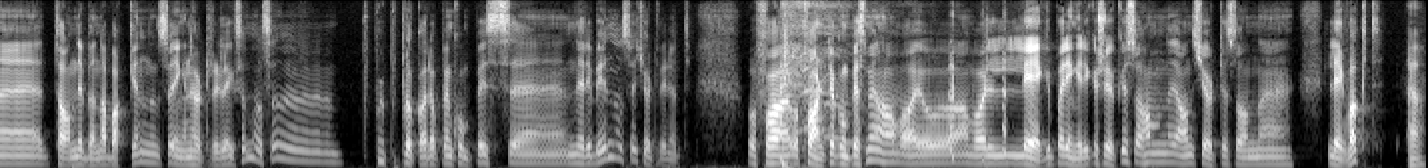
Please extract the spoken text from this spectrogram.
eh, ta den i bønn av bakken så ingen hørte det, liksom. Og så pl- plukka opp en kompis eh, nede i byen, og så kjørte vi rundt. Og, fa og faren til kompisen min han var jo han var lege på Ringerike sykehus, og han, han kjørte sånn eh, legevakt. Ja.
